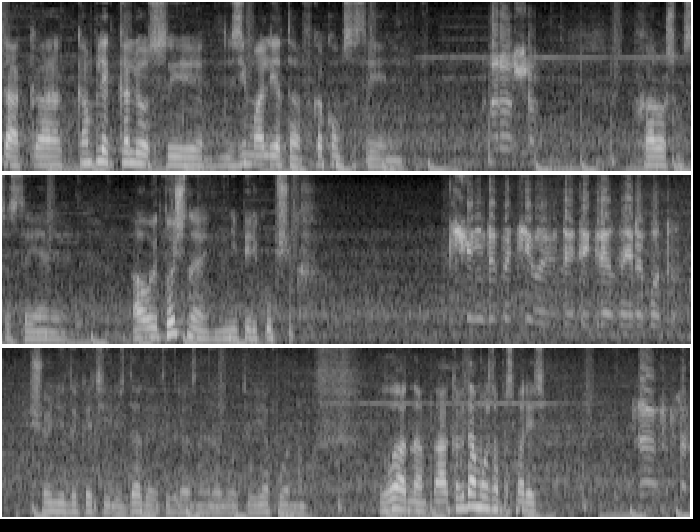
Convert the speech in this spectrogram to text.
Так, а комплект колес и зима-лето в каком состоянии? Хорошем состоянии. А вы точно не перекупщик? Еще не докатила до этой грязной работы. Еще не докатились, да, до этой грязной работы, я понял. Ладно, а когда можно посмотреть? Завтра.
